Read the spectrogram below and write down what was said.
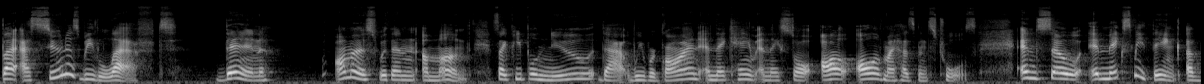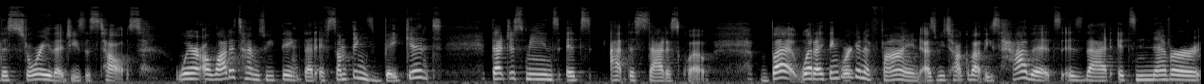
But as soon as we left, then almost within a month. It's like people knew that we were gone and they came and they stole all, all of my husband's tools. And so it makes me think of this story that Jesus tells, where a lot of times we think that if something's vacant, that just means it's at the status quo. But what I think we're going to find as we talk about these habits is that it's never,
